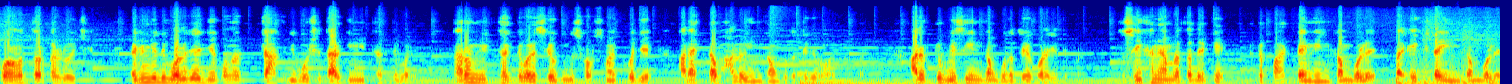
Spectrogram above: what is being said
করার দরকার রয়েছে। একজন যদি বলা যায় যে কোনো চাকরি বসে, তার কি নিড থাকতে পারে? তারও নিট থাকতে পারে, সেও কিন্তু সবসময় খোঁজে, আর একটা ভালো ইনকাম কোথা থেকে পাওয়া যেতে পারে? আর একটু বেশি ইনকাম কোথা থেকে করা যেতে পারে? তো সেইখানে আমরা তাদেরকে একটা পার্ট টাইম ইনকাম বলে বা এক্সট্রা ইনকাম বলে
